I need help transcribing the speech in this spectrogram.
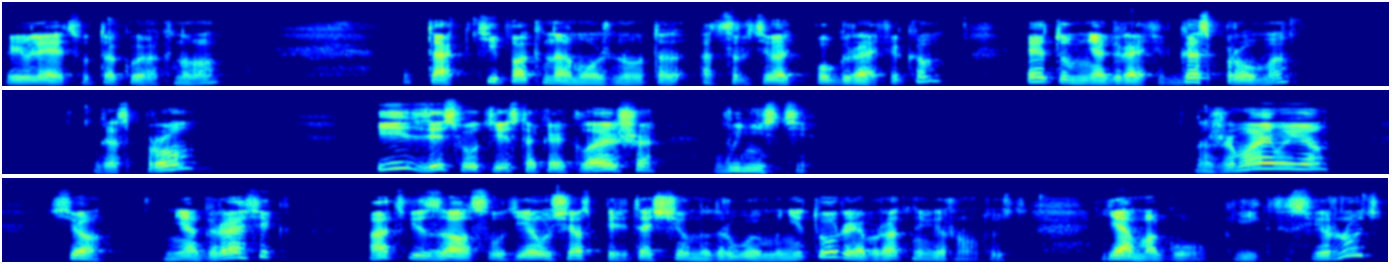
Появляется вот такое окно. Так, тип окна можно вот отсортировать по графикам. Это у меня график Газпрома. Газпром. И здесь вот есть такая клавиша «Вынести». Нажимаем ее. Все, у меня график отвязался. Вот я его сейчас перетащил на другой монитор и обратно вернул. То есть я могу квик свернуть.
